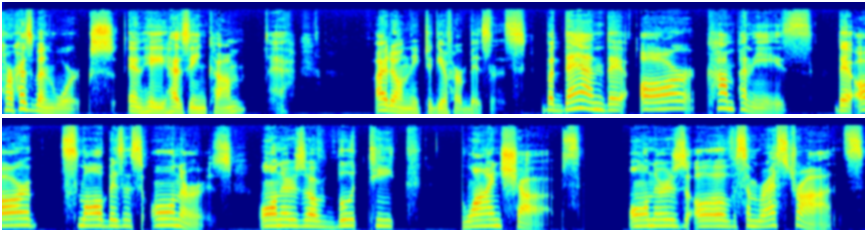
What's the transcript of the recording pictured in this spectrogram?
her husband works and he has income. Eh, I don't need to give her business. But then there are companies, there are small business owners, owners of boutique wine shops, owners of some restaurants.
